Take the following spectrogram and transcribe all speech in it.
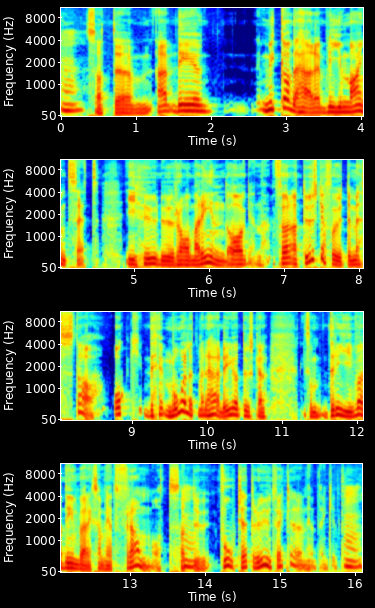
Mm. Så att äh, det är, mycket av det här blir ju mindset i hur du ramar in dagen. För att du ska få ut det mesta. Och det, målet med det här det är ju att du ska liksom driva din verksamhet framåt. Så mm. att du fortsätter att utveckla den helt enkelt. Mm.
